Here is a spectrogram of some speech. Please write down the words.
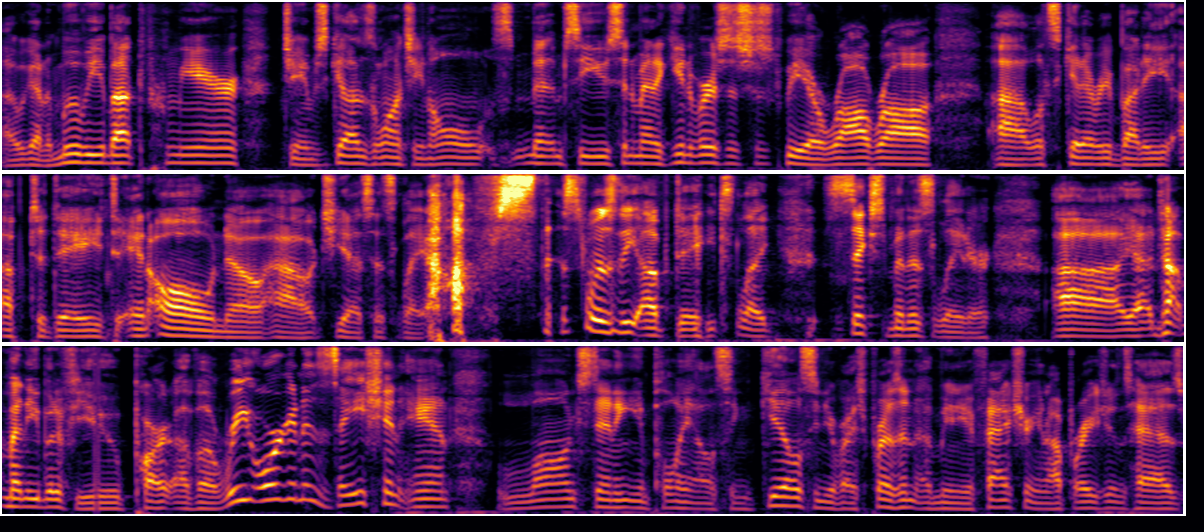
Uh, we got a movie about to premiere. James Gunn's launching all MCU cinematic universe. It's just going to be a raw, raw, uh, let's get everybody up to date. And oh no, ouch. Yes, it's layoffs. this was the update like six minutes later. Uh, yeah, not many, but a few. Part of a reorganization and long standing employee Alison Gill, Senior Vice President of Manufacturing and Operations, has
